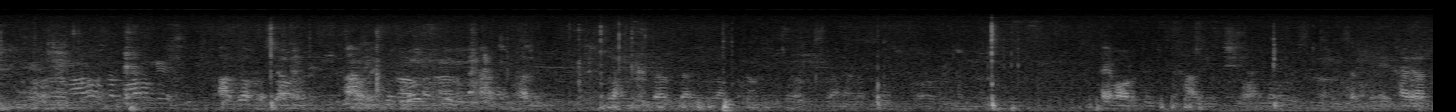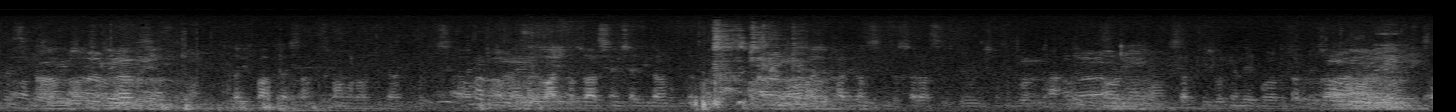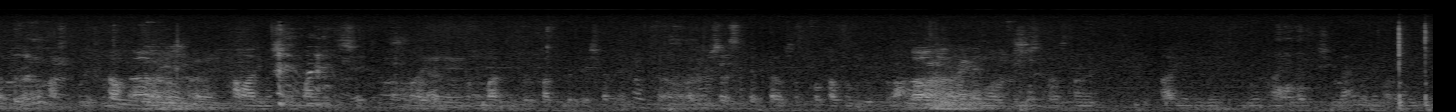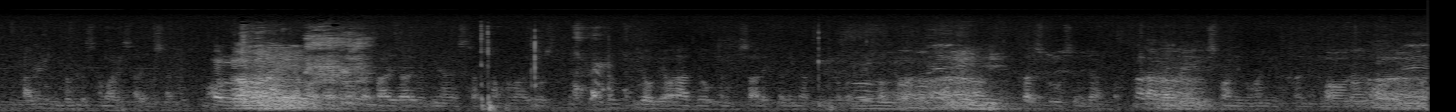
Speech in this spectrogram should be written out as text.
Tabii arkadaşlar Müslümanlar Allah'ın rızası için سے پیش کرتے ہیں جو بھی اولاد لوگ صالح کریں گا اسلامی روحانی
